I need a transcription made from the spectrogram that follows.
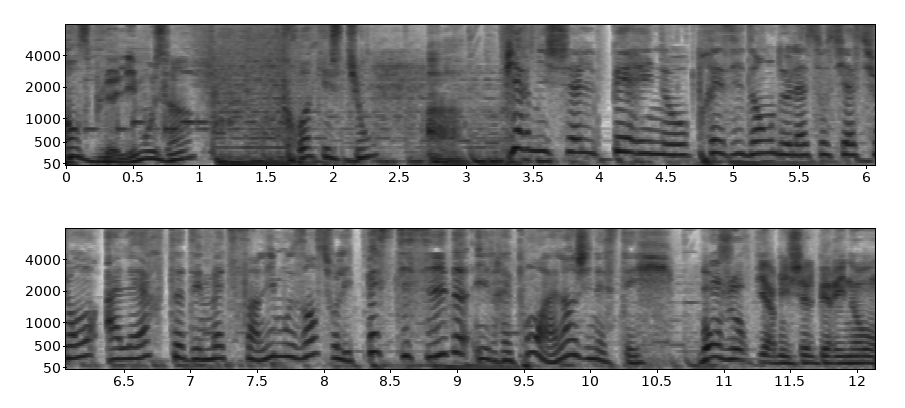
France Bleu Limousin, trois questions à Pierre-Michel Perrineau, président de l'association Alerte des médecins limousins sur les pesticides. Il répond à Alain Ginesté. Bonjour Pierre-Michel Perrineau.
